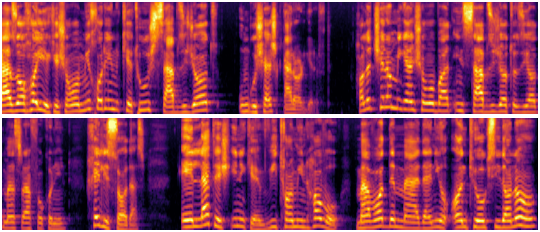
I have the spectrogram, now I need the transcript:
غذاهایی که شما می‌خورین که توش سبزیجات اون گوشش قرار گرفته. حالا چرا میگن شما باید این سبزیجات رو زیاد مصرف بکنین؟ خیلی ساده است. علتش اینه که ویتامین ها و مواد معدنی و آنتی اکسیدان ها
